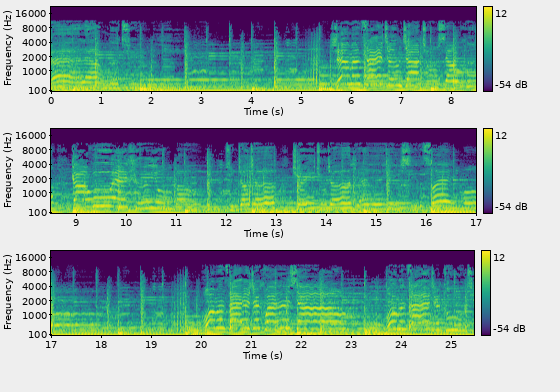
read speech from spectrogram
月亮的距离，人们在挣扎中相互告慰和拥抱，寻找着追逐着奄奄一息的碎梦。我们在这欢笑，我们在这哭泣，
